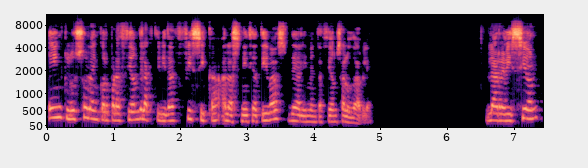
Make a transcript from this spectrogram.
e incluso la incorporación de la actividad física a las iniciativas de alimentación saludable. La revisión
